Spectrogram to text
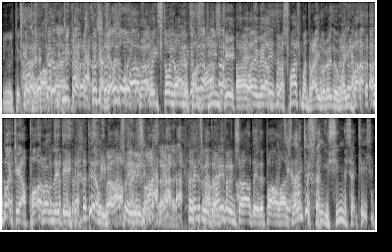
You know, took it a lot took, off it. took a, took a hell of a lot of it. Like starting on the first team, Jay. By the way, I, I smashed my driver out the way, but I've got to take a putter on the day. Take a wee Well, bit that's off what he it. used last night. Went for the driver on Saturday, the putter last night. I just think he's seen the situation.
